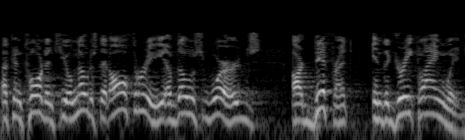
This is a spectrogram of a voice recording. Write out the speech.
a concordance, you'll notice that all three of those words are different in the Greek language.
